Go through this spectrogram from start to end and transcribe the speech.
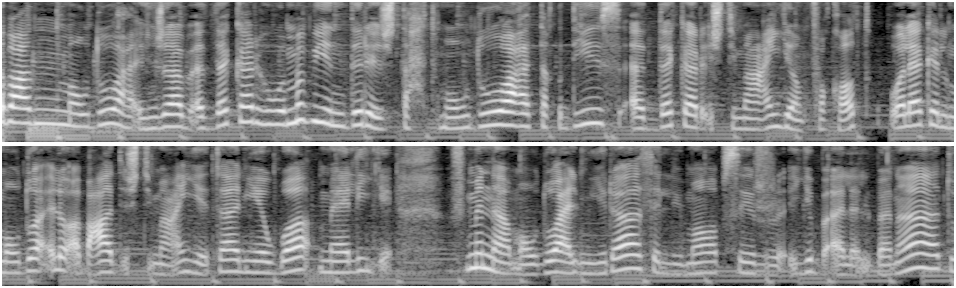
طبعا موضوع إنجاب الذكر هو ما بيندرج تحت موضوع تقديس الذكر اجتماعيا فقط ولكن الموضوع له أبعاد اجتماعية تانية ومالية. منها موضوع الميراث اللي ما بصير يبقى للبنات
